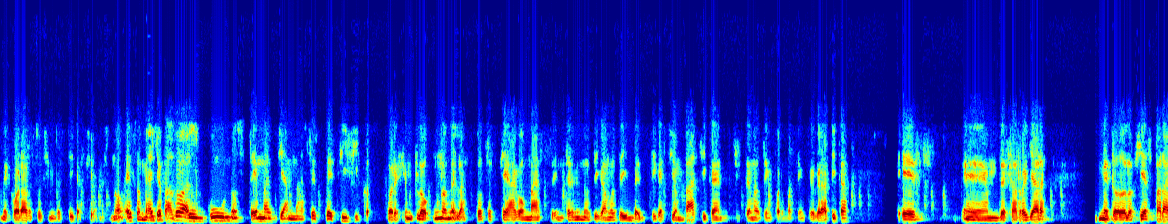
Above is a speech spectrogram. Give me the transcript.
mejorar sus investigaciones. ¿no? Eso me ha llevado a algunos temas ya más específicos. Por ejemplo, una de las cosas que hago más en términos, digamos, de investigación básica en sistemas de información geográfica es eh, desarrollar metodologías para,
